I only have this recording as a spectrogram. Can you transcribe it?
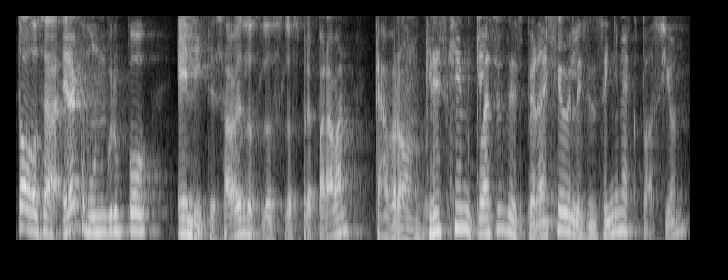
todo, o sea, era como un grupo élite, ¿sabes? Los, los, los preparaban cabrón. güey. ¿Crees que en clases de espionaje güey, les enseñan actuación?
